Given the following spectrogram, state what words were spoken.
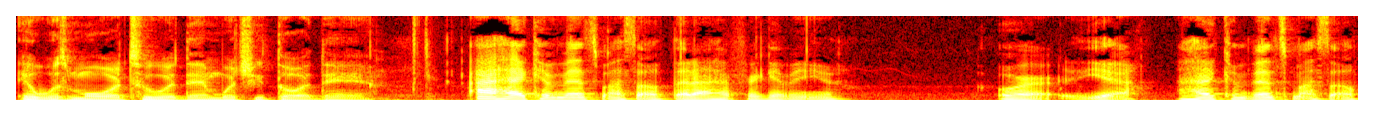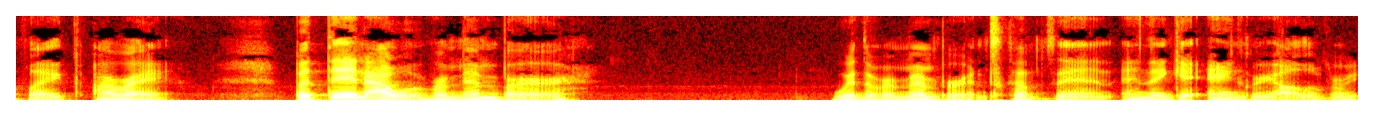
It was more to it than what you thought then. I had convinced myself that I had forgiven you. Or, yeah, I had convinced myself, like, all right. But then I would remember where the remembrance comes in and then get angry all over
